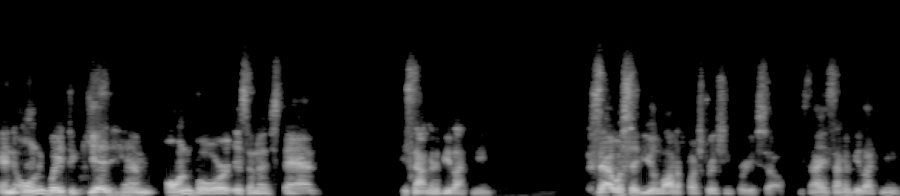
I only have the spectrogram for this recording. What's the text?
And the only way to get him on board is to understand he's not going to be like me because that will save you a lot of frustration for yourself. He's not, he's not going to be like me.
